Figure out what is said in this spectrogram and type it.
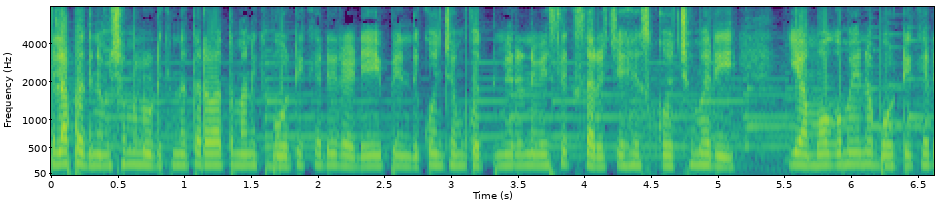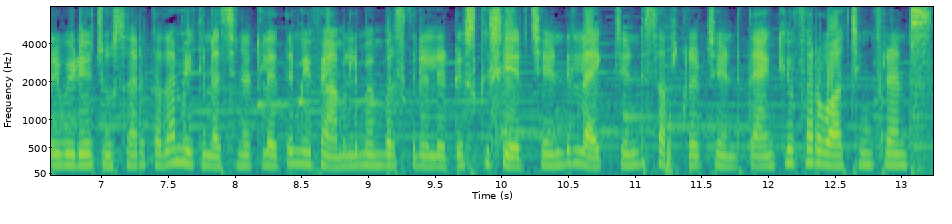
ఇలా పది నిమిషములు ఉడికిన తర్వాత మనకి బోటి కర్రీ రెడీ అయిపోయింది. కొంచెం కొత్తిమీరని వేసి సర్వ్ చేసేసుకోవచ్చు మరి. ఈ అమోఘమైన బోటి కర్రీ వీడియో చూసారు కదా? మీకు నచ్చినట్లయితే మీ ఫ్యామిలీ మెంబర్స్కి రిలేటివ్స్కి షేర్ చేయండి లైక్ చేయండి సబ్స్క్రైబ్ చేయండి. Thank you for watching friends.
